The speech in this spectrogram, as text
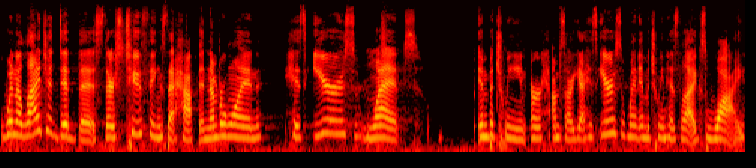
when Elijah did this, there's two things that happened. Number one, his ears went in between, or I'm sorry, yeah, his ears went in between his legs. Why?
